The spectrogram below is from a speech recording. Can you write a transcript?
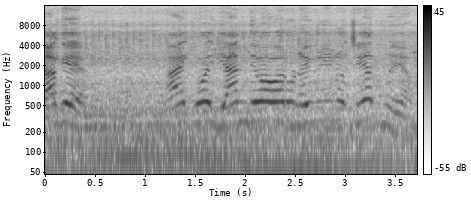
લાગે. આ કોઈ ધ્યાન દેવા વાળું નૈવરીનું છે જ નહીં આમ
